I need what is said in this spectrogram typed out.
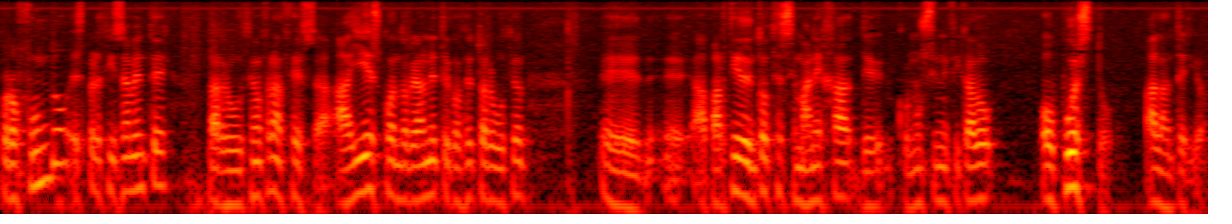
profundo es precisamente la Revolución Francesa. Ahí es cuando realmente el concepto de revolución, eh, a partir de entonces, se maneja con un significado opuesto al anterior.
